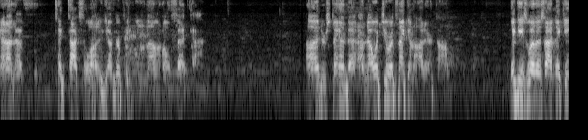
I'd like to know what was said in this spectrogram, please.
And I know TikTok's a lot of younger people, and I'm an old fat guy. I understand that. I know what you were thinking out there, Tom. Nikki's with us. Hi, Nikki.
